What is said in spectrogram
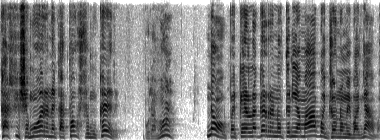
casi se mueren 14 mujeres. ¿Por amor? No, porque en la guerra no teníamos agua y yo no me bañaba.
